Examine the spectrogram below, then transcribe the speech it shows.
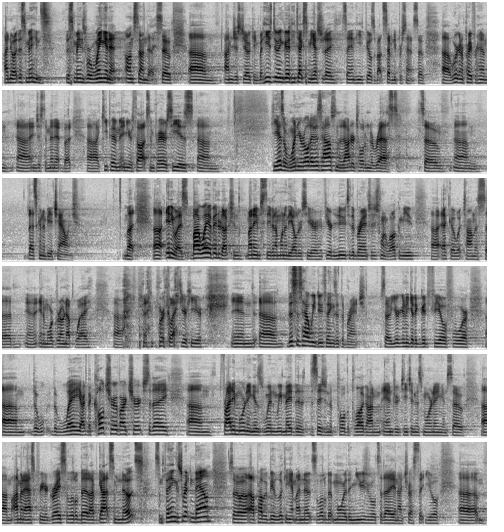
I know what this means. This means we're winging it on Sunday. So um, I'm just joking. But he's doing good. He texted me yesterday saying he feels about 70%. So uh, we're going to pray for him uh, in just a minute. But uh, keep him in your thoughts and prayers. He is. Um, he has a one year old at his house, and the doctor told him to rest. So um, that's going to be a challenge. But, uh, anyways, by way of introduction, my name's Stephen. I'm one of the elders here. If you're new to the branch, I just want to welcome you, uh, echo what Thomas said in, in a more grown up way. Uh, we're glad you're here. And uh, this is how we do things at the branch. So you're going to get a good feel for um, the, the way, our, the culture of our church today. Um, Friday morning is when we made the decision to pull the plug on Andrew teaching this morning. And so um, I'm going to ask for your grace a little bit. I've got some notes, some things written down. So I'll probably be looking at my notes a little bit more than usual today. And I trust that you'll um,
